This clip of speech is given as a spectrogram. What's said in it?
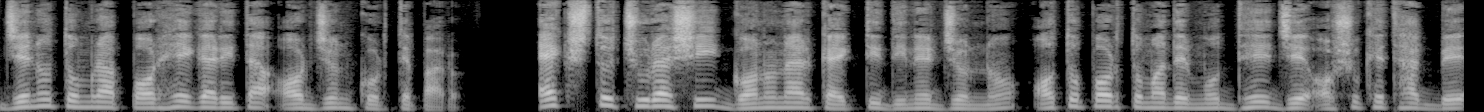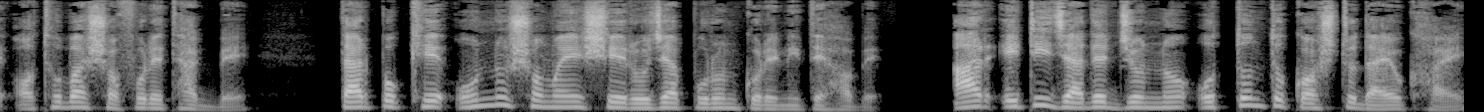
যেন তোমরা পরহেগারিতা অর্জন করতে পারো। একশত চুরাশি গণনার কয়েকটি দিনের জন্য অতপর তোমাদের মধ্যে যে অসুখে থাকবে অথবা সফরে থাকবে, তার পক্ষে অন্য সময়ে সে রোজা পূরণ করে নিতে হবে। আর এটি যাদের জন্য অত্যন্ত কষ্টদায়ক হয়,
